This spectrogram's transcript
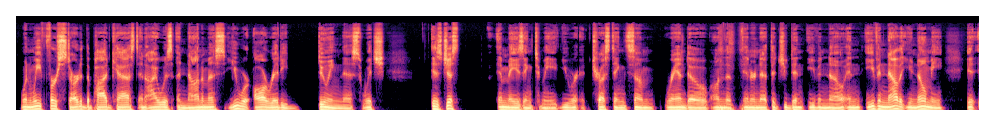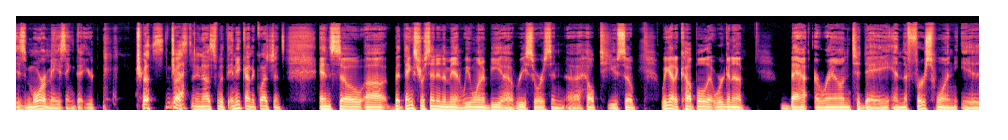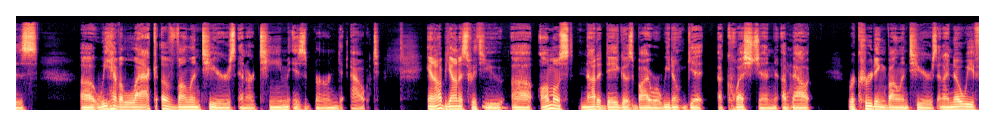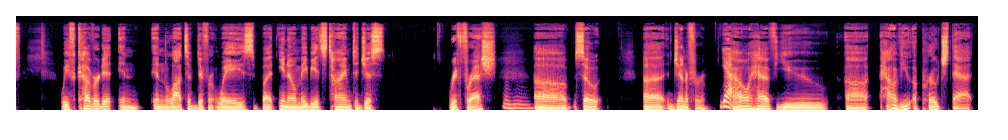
when we first started the podcast and I was anonymous, you were already doing this, which is just amazing to me. You were trusting some rando on the internet that you didn't even know. And even now that you know me, it is more amazing that you're trust, Yeah. trusting us with any kind of questions. And so, uh, but thanks for sending them in. We want to be a resource and uh, help to you. So we got a couple that we're going to bat around today. And the first one is uh, we have a lack of volunteers and our team is burned out. And I'll be honest with you, uh, almost not a day goes by where we don't get a question Yeah. about recruiting volunteers. And I know we've we've covered it in in lots of different ways, but you know maybe it's time to just refresh. Mhm. Uh, so, uh, Jennifer, Yeah. how have you uh, how have you approached that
